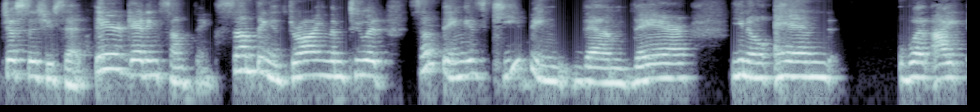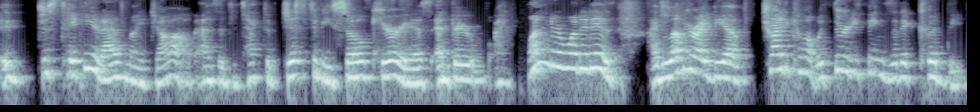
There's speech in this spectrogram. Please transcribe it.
Just as you said, they're getting something. Something is drawing them to it. Something is keeping them there, you know, and what I it, just taking it as my job as a detective, just to be so curious and for I wonder what it is. I love your idea of trying to come up with 30 things that it could be.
